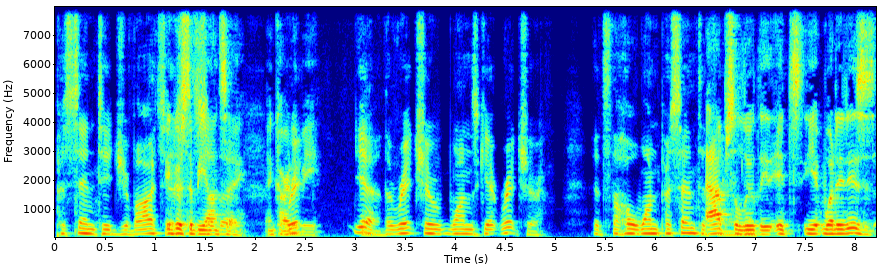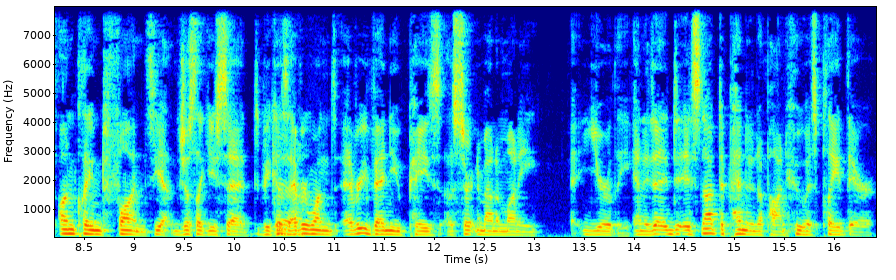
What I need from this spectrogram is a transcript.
percentage of artists. it goes to So Beyonce the- and Cardi Ri- B. yeah, the richer ones get richer. It's the whole 1%. Absolutely, it's yeah, what it is is unclaimed funds. Yeah, just like you said, because Yeah. everyone, every venue pays a certain amount of money yearly, and it, it it's not dependent upon who has played there.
